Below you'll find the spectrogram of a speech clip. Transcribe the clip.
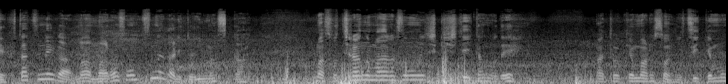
えー、2つ目が、まあ、マラソンつながりといいますか、まあ、そちらのマラソンを意識していたので、まあ、東京マラソンについても、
